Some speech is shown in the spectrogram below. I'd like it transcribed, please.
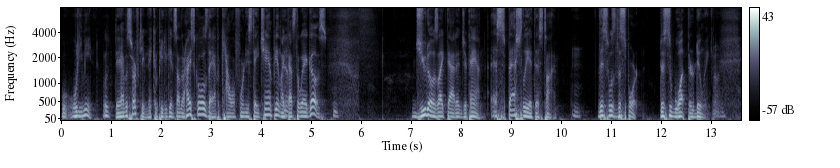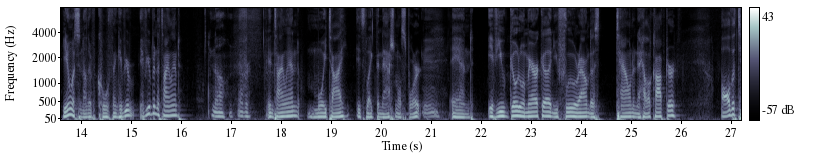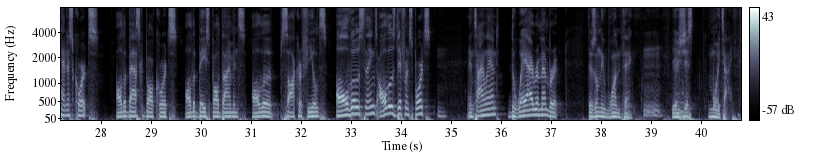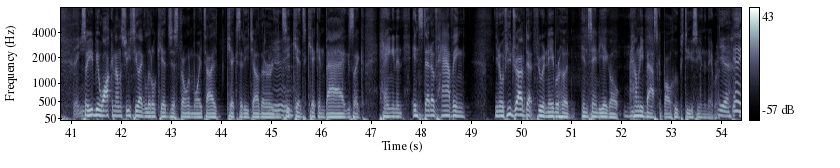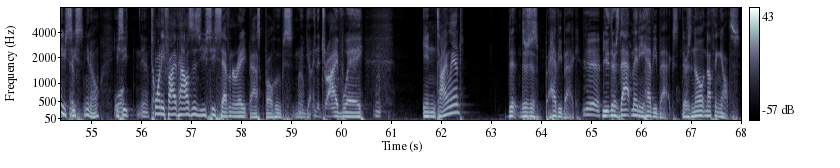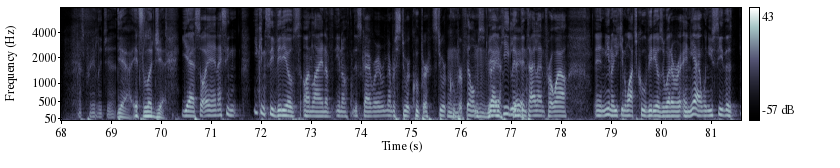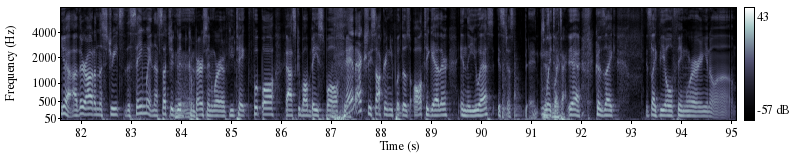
What do you mean? Well, they have a surf team. They compete against other high schools. They have a California state champion. Like that's the way it goes. Hmm. Judo is like that in Japan, especially at this time. Hmm. This was the sport. This is what they're doing. Oh, you know what's another cool thing? Have you have you ever been to Thailand? No, never. In Thailand, Muay Thai, it's like the national sport. Yeah. And if you go to America and you flew around a town in a helicopter, all the tennis courts, all the basketball courts, all the baseball diamonds, all the soccer fields, all those things, all those different sports hmm. In Thailand, the way I remember it, there's only one thing. Mm. There's just Muay Thai. Dang. So you'd be walking down the street, you see like little kids just throwing Muay Thai kicks at each other. You'd see kids kicking bags, like hanging in. Instead of having, you know, if you drive that through a neighborhood in San Diego, mm. how many basketball hoops do you see in the neighborhood? Yeah. yeah. You see, you know, you Well, see yeah. 25 houses, you see seven or eight basketball hoops in, the, in the driveway. Mm. In Thailand, th- there's just heavy bag. Yeah. You, there's that many heavy bags. There's no nothing else. That's pretty legit. Yeah, it's legit. Yeah, so and I seen you can see videos online of you know this guy where I remember Stuart Cooper, Stuart Cooper Films. Mhm. Yeah, right? yeah. he lived Yeah, in Thailand for a while, and you know you can watch cool videos or whatever. And yeah, when you see the yeah they're out on the streets the same way, and that's such a good comparison. Where if you take football, basketball, baseball, and actually soccer, and you put those all together in the U.S., it's just, just Muay Thai. Muay Thai. Yeah, because like it's like the old thing where you know. Um,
